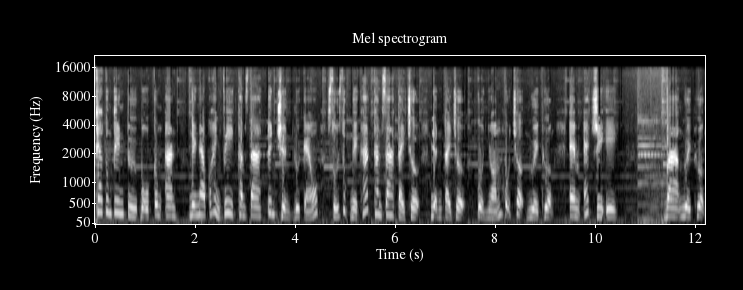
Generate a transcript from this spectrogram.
Theo thông tin từ Bộ Công an, người nào có hành vi tham gia tuyên truyền lôi kéo, xúi dục người khác tham gia tài trợ, nhận tài trợ của nhóm hỗ trợ người thượng MSGE và người thượng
